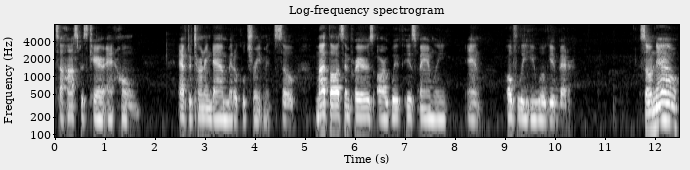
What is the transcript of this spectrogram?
to hospice care at home after turning down medical treatment. So, my thoughts and prayers are with his family, and hopefully, he will get better. So, now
